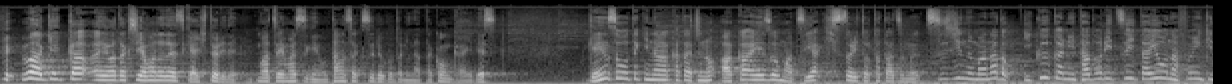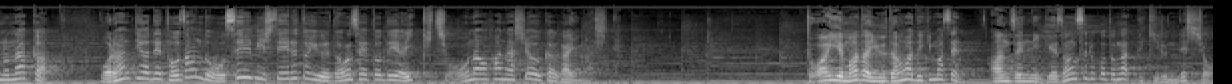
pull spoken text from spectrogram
まあ結果、え私山田大輔は一人で松山湿原を探索することになった今回です。幻想的な形の赤エゾ松やひっそりと佇む辻沼など異空間にたどり着いたような雰囲気の中ボランティアで登山道を整備しているという男性と出会い貴重なお話を伺いました。とはいえまだ油断はできません。安全に下山することができるんでしょ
